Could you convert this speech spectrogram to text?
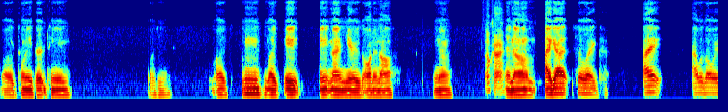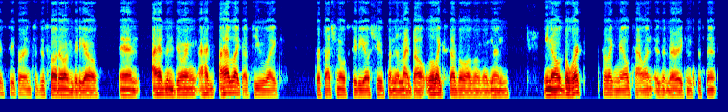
like 2013. Like, mm, like eight, eight, nine years on and off, you know? Okay. And um, I got, so like, I, I was always super into just photo and video, and I had been doing, I had, I had like a few like professional studio shoots under my belt. Well, like several of them, and then you know the work for like male talent isn't very consistent,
